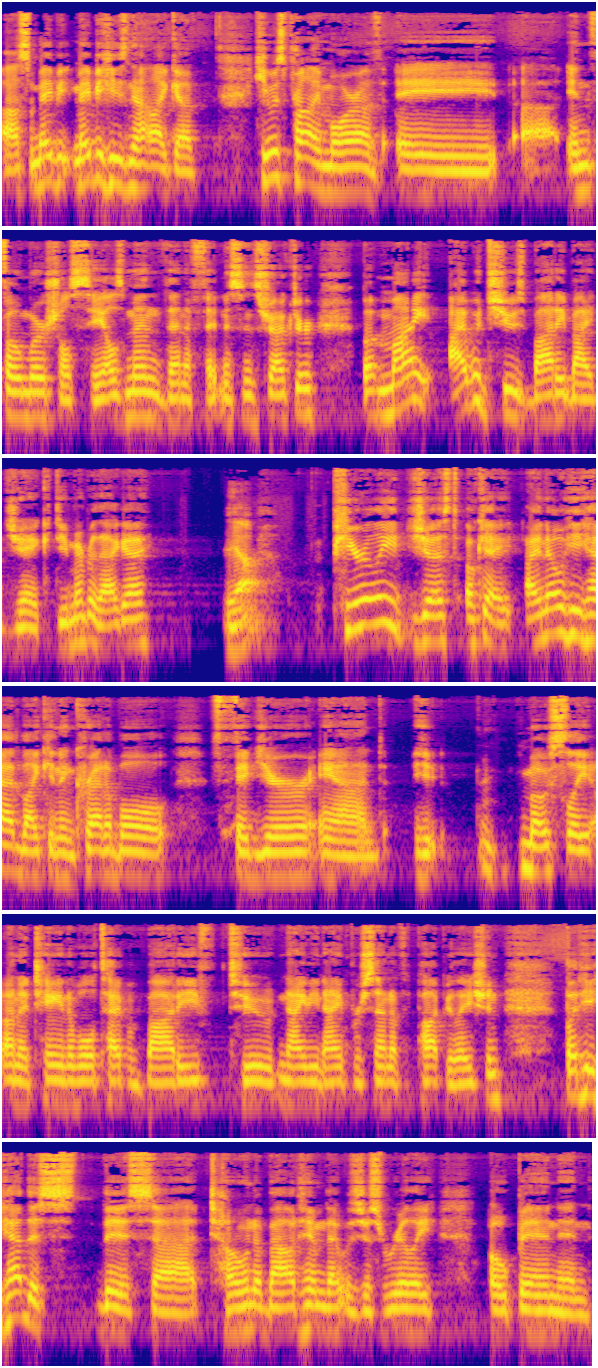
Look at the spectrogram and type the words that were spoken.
Uh, so maybe maybe he's not like a he was probably more of a uh, infomercial salesman than a fitness instructor. But my I would choose Body by Jake. Do you remember that guy? Yeah. Purely just okay. I know he had like an incredible figure and he, mostly unattainable type of body to 99% of the population but he had this this uh, tone about him that was just really open and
